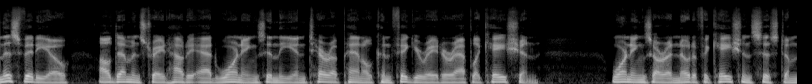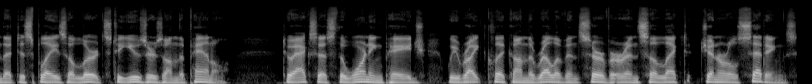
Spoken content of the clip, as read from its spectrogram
this video, I'll demonstrate how to add warnings in the Interra Panel Configurator application. Warnings are a notification system that displays alerts to users on the panel. To access the warning page, we right-click on the relevant server and select General Settings.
